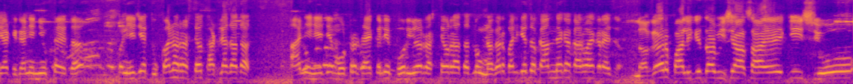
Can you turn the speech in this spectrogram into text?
या ठिकाणी नियुक्त येतं. पण हे जे दुकानं रस्त्यावर थाटल्या जातात आणि हे जे मोटरसायकली फोर व्हीलर रस्त्यावर राहतात मग नगरपालिकेचं काम नाही का कारवाई करायचं? नगरपालिकेचा विषय असा आहे की शिवो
